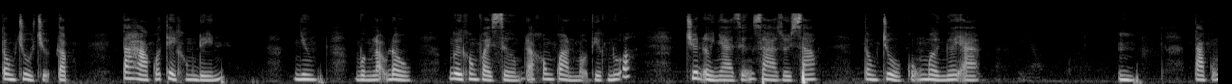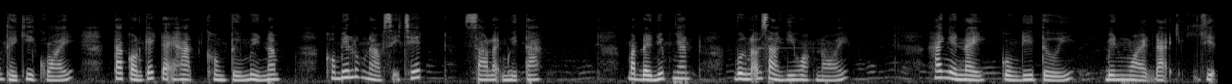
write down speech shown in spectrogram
Tông chủ triệu tập Ta hà có thể không đến? Nhưng vương lão đầu Người không phải sớm đã không quản mọi việc nữa. Chuyên ở nhà dưỡng già rồi sao? Tông chủ cũng mời ngươi à? Ừ Ta cũng thấy kỳ quái. Ta còn cách đại hạn không tới 10 năm, Không biết lúc nào sẽ chết. Sao lại mới ta? Mặt đầy nếp nhăn, Vương lão Giả nghi hoặc nói. Hai người này cùng đi tới bên ngoài đại diện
